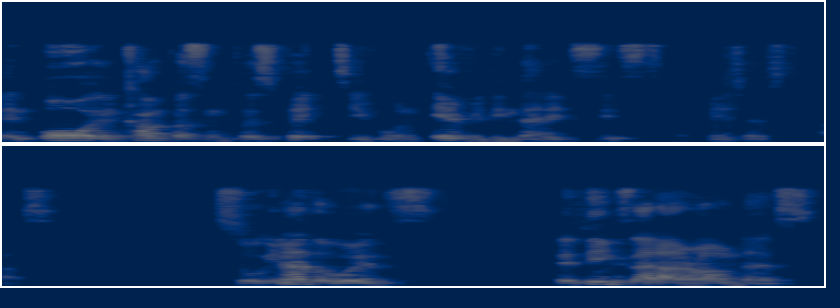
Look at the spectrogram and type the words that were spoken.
an all-encompassing perspective on everything that exists and matters to us. So, in other words, the things that are around us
